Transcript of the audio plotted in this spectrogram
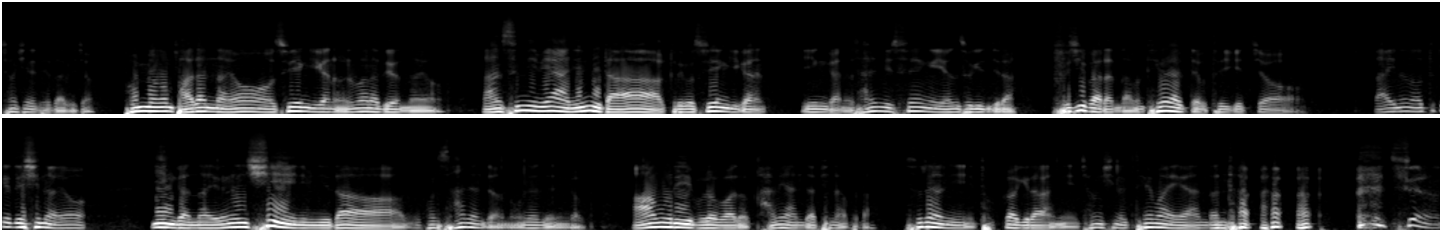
청신의 대답이죠. 법명은 받았나요? 수행기간은 얼마나 되었나요? 난 스님이 아닙니다. 그리고 수행기간은 인간은 삶이 수행의 연속인지라 굳이 바란다면 태어날 때부터이겠죠. 나이는 어떻게 되시나요? 인간 나이는 시인입니다. 벌써 4년 전, 5년 전인가. 아무리 물어봐도 감이 안 잡히나 보다. 수련이 독각이라 하니 정신을 테마해야 한단다. 수련은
